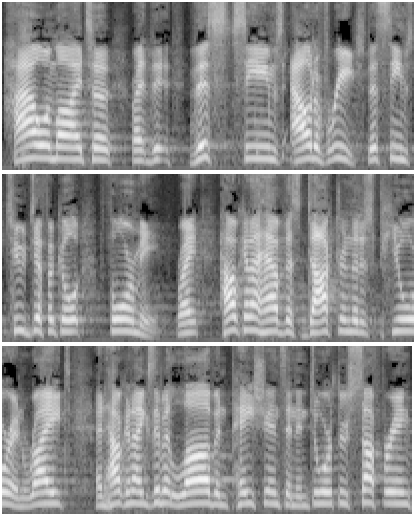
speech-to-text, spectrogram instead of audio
How am I to, right? Th- this seems out of reach. This seems too difficult for me, right? How can I have this doctrine that is pure and right? And how can I exhibit love and patience and endure through suffering?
